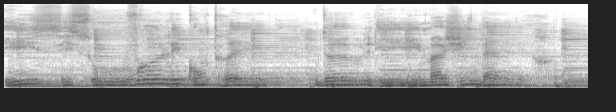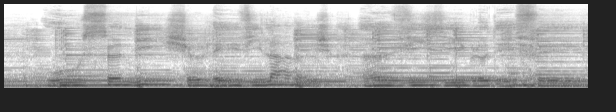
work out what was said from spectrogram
Ici s'ouvrent les contrées de l'imaginaire, où se nichent les villages invisibles des fées.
